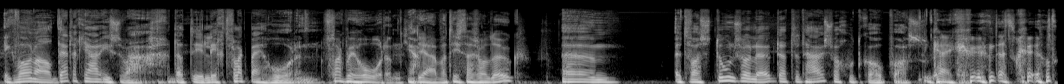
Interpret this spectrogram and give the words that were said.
Ik woon al 30 jaar in Zwaag. Dat ligt vlakbij Horen. Vlakbij Horen. Ja. Ja. wat is daar zo leuk? Ehm, het was toen zo leuk dat het huis zo goedkoop was. Kijk, dat scheelt.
